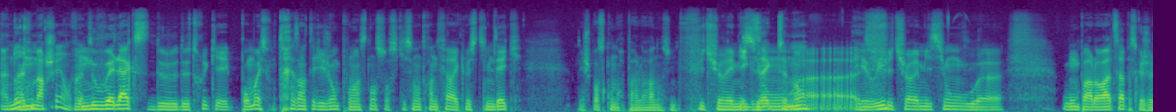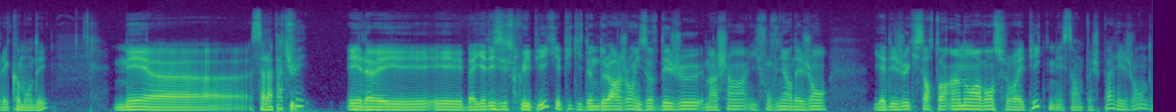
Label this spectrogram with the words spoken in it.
un autre un- marché en fait. un nouvel axe de, de trucs. Et pour moi, ils sont très intelligents pour l'instant sur ce qu'ils sont en train de faire avec le Steam Deck. Mais je pense qu'on en reparlera dans une future émission. Exactement. euh, Et une oui. future émission où, euh, où on parlera de ça parce que je l'ai commandé. Mais ça l'a pas tué. Et le- et- et bah, il y a des exclus Epic. Epic, ils donnent de l'argent, ils offrent des jeux, machin, ils font venir des gens. Il y a des jeux qui sortent en un an avant sur Epic, mais ça n'empêche pas les gens de,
